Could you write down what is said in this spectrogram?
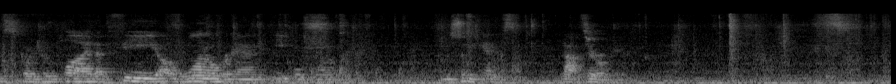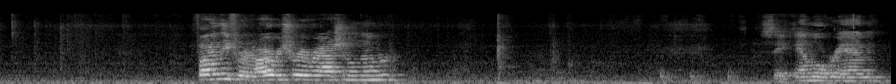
This is going to imply that phi of 1 over n equals 1 over n. I'm assuming n is not 0 here. Finally, for an arbitrary rational number, say m over n,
